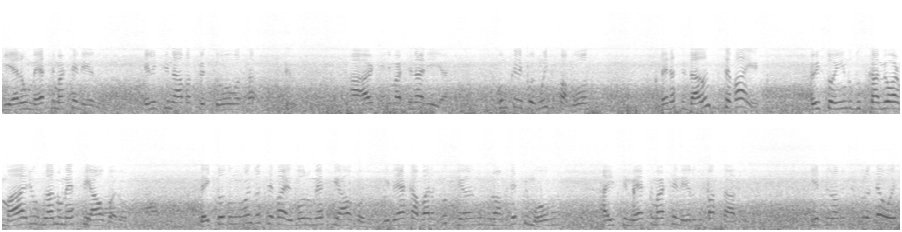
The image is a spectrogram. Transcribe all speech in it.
que era um mestre marceneiro. Ele ensinava as pessoas a, a arte de marcenaria. Como que ele foi muito famoso, daí na cidade, onde você vai? Eu estou indo buscar meu armário lá no mestre Álvaro. Daí todo mundo, onde você vai? Eu vou no mestre Álvaro. E daí acabaram associando o nome desse morro a esse mestre marceneiro do passado. E esse nome se dura até hoje.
